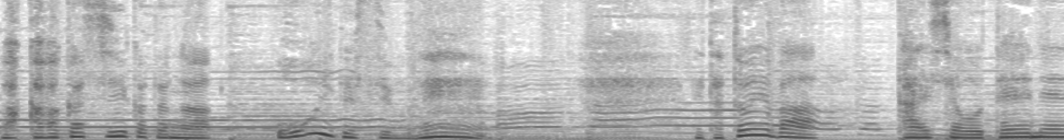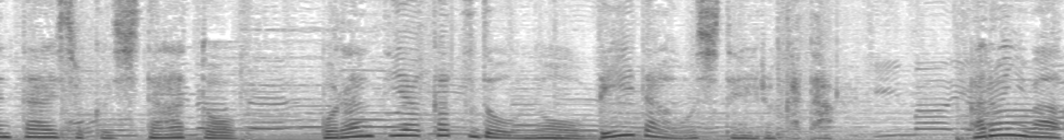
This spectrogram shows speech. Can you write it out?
若々しい方が多いですよね。例えば会社を定年退職した後ボランティア活動のリーダーをしている方。あるいは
